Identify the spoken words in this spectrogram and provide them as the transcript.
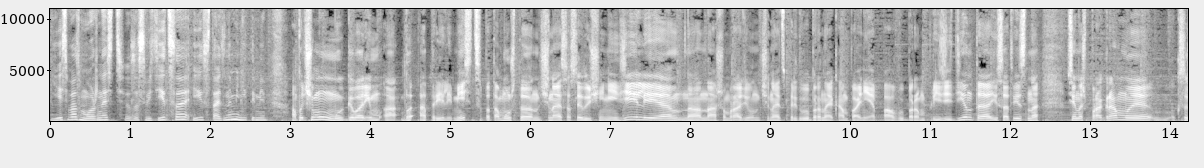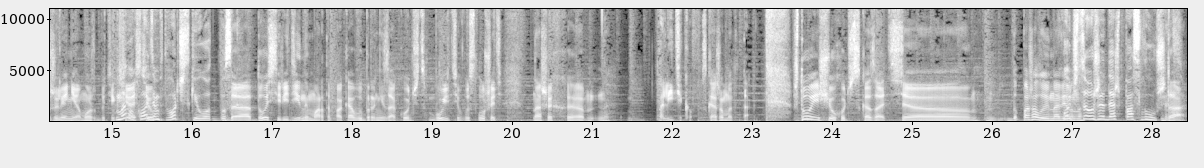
есть возможность засветиться и стать знаменитыми. А почему мы говорим об апреле месяце? Потому что начиная со следующей недели на нашем радио начинается предвыборная кампания по выборам президента, и, соответственно, все наши программы, к сожалению, а может быть и к мы счастью, уходим в творческий отпуск. Да, до середины марта, пока выборы не закончатся. Будете вы слушать наших э, политиков, скажем это так. Что еще хочется сказать? Э, да, пожалуй, наверное... Хочется уже даже послушать. Да,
